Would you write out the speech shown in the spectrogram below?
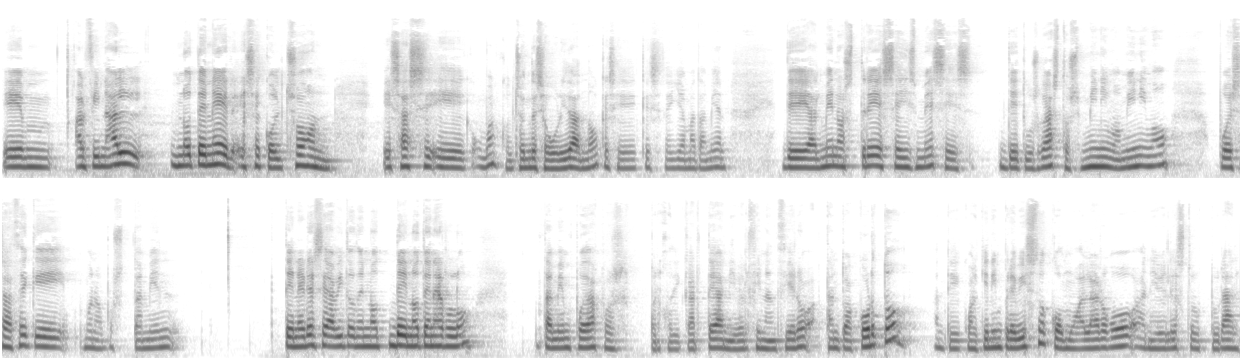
Em, al final, no tener ese colchón, esas, eh, colchón de seguridad, ¿no? que, se, que se llama también, de al menos 3, 6 meses de tus gastos mínimo, mínimo, pues hace que, bueno, pues también tener ese hábito de no, de no tenerlo también pueda pues, perjudicarte a nivel financiero, tanto a corto, ante cualquier imprevisto, como a largo a nivel estructural.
